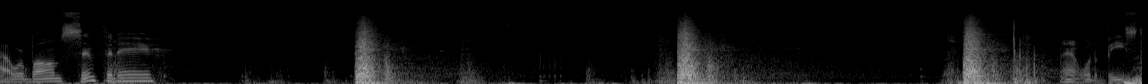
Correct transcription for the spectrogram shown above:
Power Bomb Symphony. Man, what a beast.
